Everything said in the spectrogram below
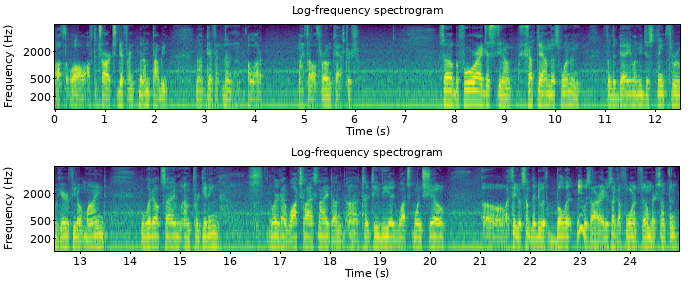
off the wall, off the charts, different, but I'm probably not different than a lot of my fellow throne casters. So before I just, you know, shut down this one and for the day, let me just think through here, if you don't mind, what else I'm, I'm forgetting. What did I watch last night on uh, TV? I watched one show. Oh, I think it was something to do with a bullet. It was all right. It was like a foreign film or something.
